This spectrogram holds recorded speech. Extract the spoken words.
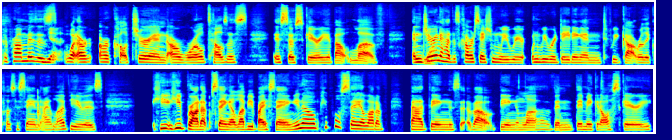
The problem is is yeah. what our our culture and our world tells us is so scary about love. And Jerry yeah. and I had this conversation we were when we were dating and we got really close to saying I love you is he he brought up saying I love you by saying, you know, people say a lot of bad things about being in love and they make it all scary.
